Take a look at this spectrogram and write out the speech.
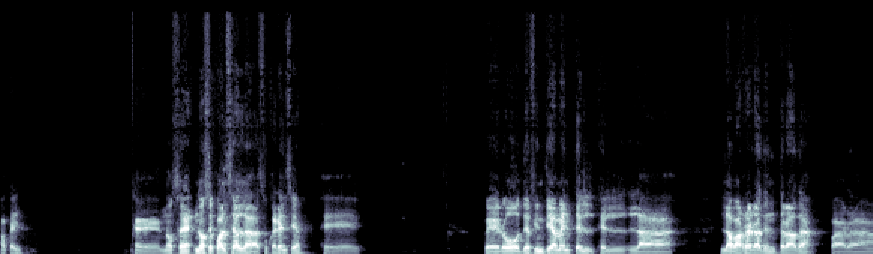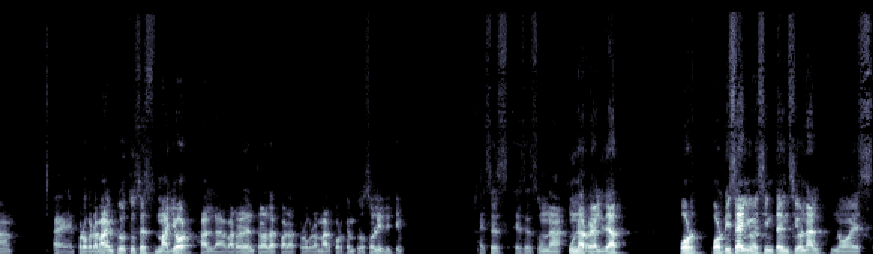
ok. Eh, no, sé, no sé cuál sea la sugerencia, pero definitivamente la, barrera de entrada para eh, programar en Bluetooth es mayor a la barrera de entrada para programar, por ejemplo, Solidity. Esa es, una, realidad por, diseño, es intencional, no es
